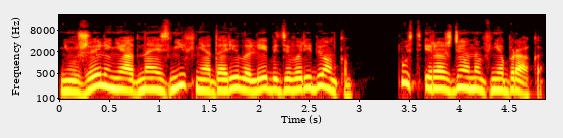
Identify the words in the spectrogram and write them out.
Неужели ни одна из них не одарила Лебедева ребенком, пусть и рожденным вне брака?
